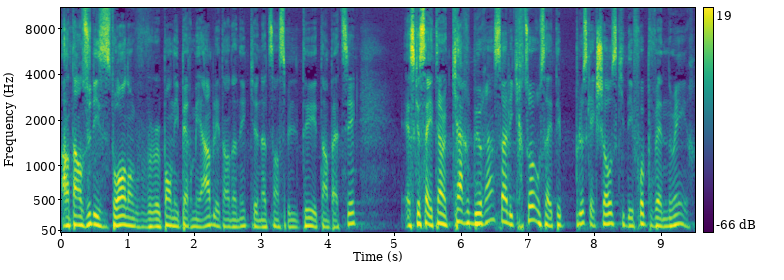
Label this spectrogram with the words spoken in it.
entendu des histoires, donc vous pas, on est perméable étant donné que notre sensibilité est empathique. Est-ce que ça a été un carburant, ça, à l'écriture, ou ça a été plus quelque chose qui, des fois, pouvait nuire?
